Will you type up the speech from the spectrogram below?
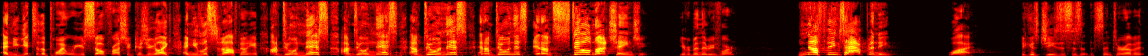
and you get to the point where you're so frustrated because you're like, and you list it off, don't you? I'm doing this, I'm doing this, I'm doing this, and I'm doing this, and I'm still not changing. You ever been there before? Nothing's happening. Why? Because Jesus isn't the center of it.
